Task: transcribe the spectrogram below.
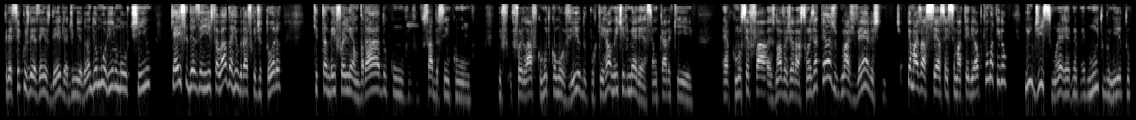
cresci com os desenhos dele, admirando, e o Murilo Moutinho, que é esse desenhista lá da Rio Gráfica Editora, que também foi lembrado com, sabe assim, com e foi lá, ficou muito comovido, porque realmente ele merece. É um cara que é, como você fala, as novas gerações, até as mais velhas, tinham que ter mais acesso a esse material, porque é um material lindíssimo, é, é, é, muito bonito,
